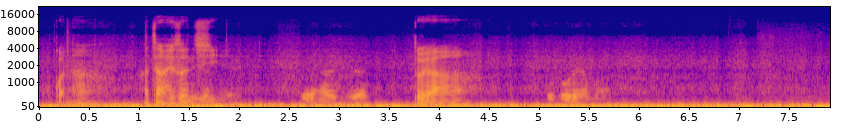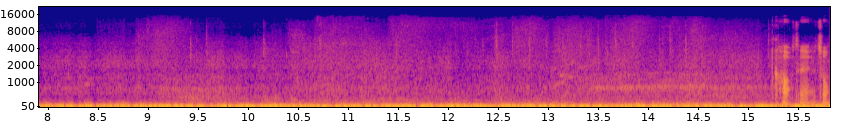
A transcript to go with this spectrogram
不管他，他这样还生气。这还是，对啊，多多两吗？这也中。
